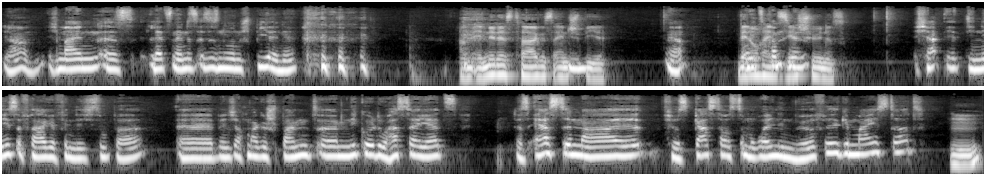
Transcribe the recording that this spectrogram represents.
ja, ich meine, letzten Endes ist es nur ein Spiel, ne? Am Ende des Tages ein Spiel. Ja. Wenn auch ein sehr mir, schönes. Ich hab, die nächste Frage finde ich super. Äh, bin ich auch mal gespannt. Ähm, Nico, du hast ja jetzt das erste Mal fürs Gasthaus zum rollenden Würfel gemeistert. Mhm.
